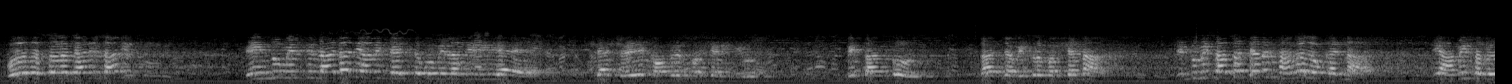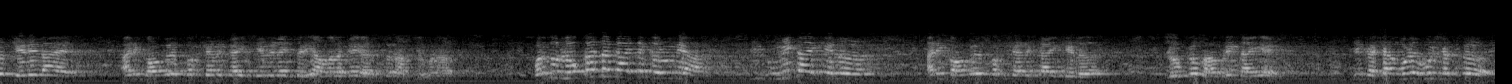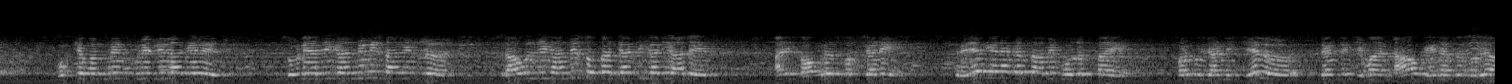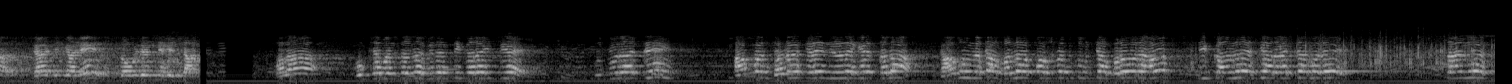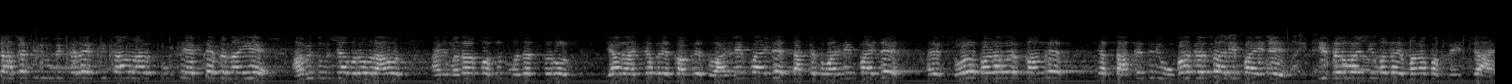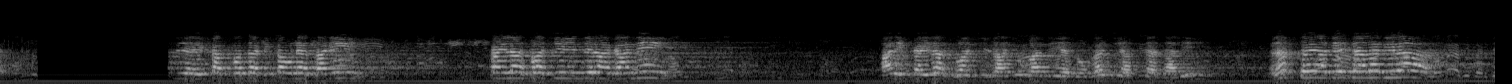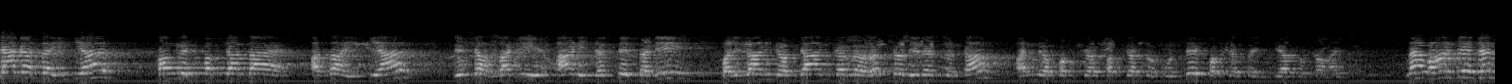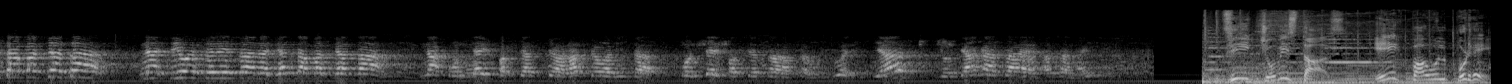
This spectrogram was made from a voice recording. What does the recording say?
बोलत असताना त्यांनी सांगितलं की हिंदू मिलची जागा जी आम्ही चैत्यभूमीला दिलेली आहे. त्या श्रेय काँग्रेस पक्षाने घेऊन. मी सांगतो राज्य मित्र पक्षांना की तुम्ही सातत्यानं सांगा लोकांना की आम्ही सगळं केलेलं आहे आणि काँग्रेस पक्षाने काही केलं नाही तरी आम्हाला काही अडचण आमची होणार परंतु लोकांना काय ते कळू द्या की तुम्ही काय केलं आणि त्याने काय केलं? लोक भाबडी नाही आहे ती कशामुळे होऊ शकतं? मुख्यमंत्री दिल्लीला गेले. सोनियाजी गांधींनी सांगितलं. राहुलजी गांधी स्वतः त्या ठिकाणी आले आणि काँग्रेस पक्षाने श्रेय घेण्याकरता आम्ही बोलत नाही. परंतु ज्यांनी केलं. त्यांचे किमान नाव घेण्याचं सुद्धा त्या ठिकाणी सौजन्य हे मला मुख्यमंत्र्यांना विनंती करायची आहे. पृथ्वीराजजी आपण धडाकडे निर्णय घेत चला घाबरू नका मनापासून तुमच्या बरोबर आहोत की काँग्रेस या राज्यामध्ये चांगल्या ताकदीने उभी करायची काम आज तुमच्या एकट्याचं नाहीये. आम्ही तुमच्या बरोबर आहोत आणि मनापासून मदत करून या राज्यामध्ये काँग्रेस वाढली पाहिजे ताकद वाढली पाहिजे आणि सोळ बळावर काँग्रेस त्या ताकदीने उभा करता आली पाहिजे. ही सर्वांची मला मनापासून इच्छा आहे. एकात्मता टिकवण्यासाठी कैलासवासी इंदिरा गांधी आणि कैलासवासी राजीव गांधी या दोघांची हत्या झाली रक्त या देशाला दिला त्यागाचा इतिहास काँग्रेस पक्षाचा आहे असा इतिहास देशासाठी आणि जनतेसाठी बलिदान किंवा त्याग करणं रक्त देण्याचं काम अन्य पक्ष पक्षाचं कोणत्याही पक्षाचा इतिहास होता नाही ना भारतीय जनता पक्षाचा ना शिवसेनेचा ना जनता पक्षाचा ना कोणत्याही पक्षाच्या राष्ट्रवादीचा कोणत्याही पक्षाचा असा उज्ज्वल इतिहास जो त्यागाचा आहे असा नाही. झी चोवीस तास एक पाऊल पुढे.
